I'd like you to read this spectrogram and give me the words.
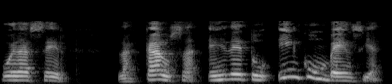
pueda ser la causa, es de tu incumbencia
